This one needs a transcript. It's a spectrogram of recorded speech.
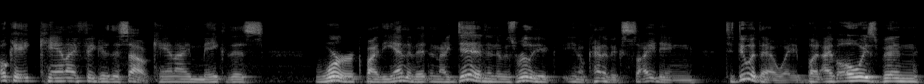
okay, can I figure this out? Can I make this work by the end of it? And I did, and it was really, you know, kind of exciting to do it that way. But I've always been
